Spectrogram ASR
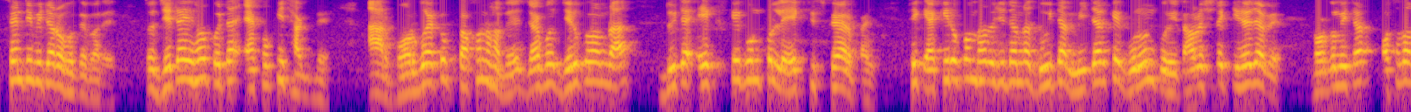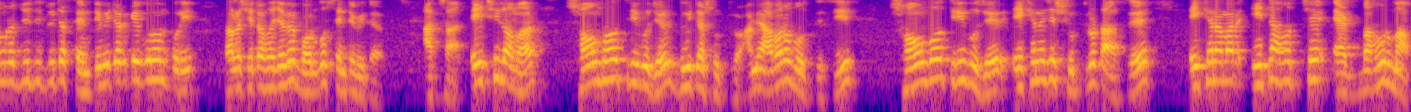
সেন্টিমিটারও হতে পারে। তো যেটাই হোক, ওইটা এককই থাকবে। আর বর্গ একক তখন হবে যেরকম আমরা দুইটা এক্সকে গুণ করলে এক্স স্কোয়ার পাই ঠিক একই রকম ভাবে যদি আমরা দুইটা মিটারকে গুণন করি, তাহলে সেটা কি হয়ে যাবে? বর্গমিটার। অথবা আমরা যদি দুইটা সেন্টিমিটারকে গুণন করি, তাহলে সেটা হয়ে যাবে বর্গ সেন্টিমিটার আচ্ছা এই ছিল আমার সমবাহু ত্রিভুজের দুইটা সূত্র। আমি আবারও বলতেছি, সমবাহু ত্রিভুজের এখানে যে সূত্রটা আছে এইখানে আমার এটা হচ্ছে এক বাহুর মাপ।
